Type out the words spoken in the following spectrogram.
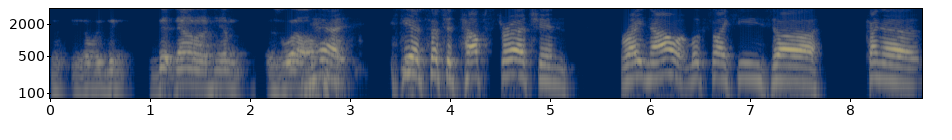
You know, we've been bit down on him as well. Yeah, so. he had such a tough stretch, and right now it looks like he's kind of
